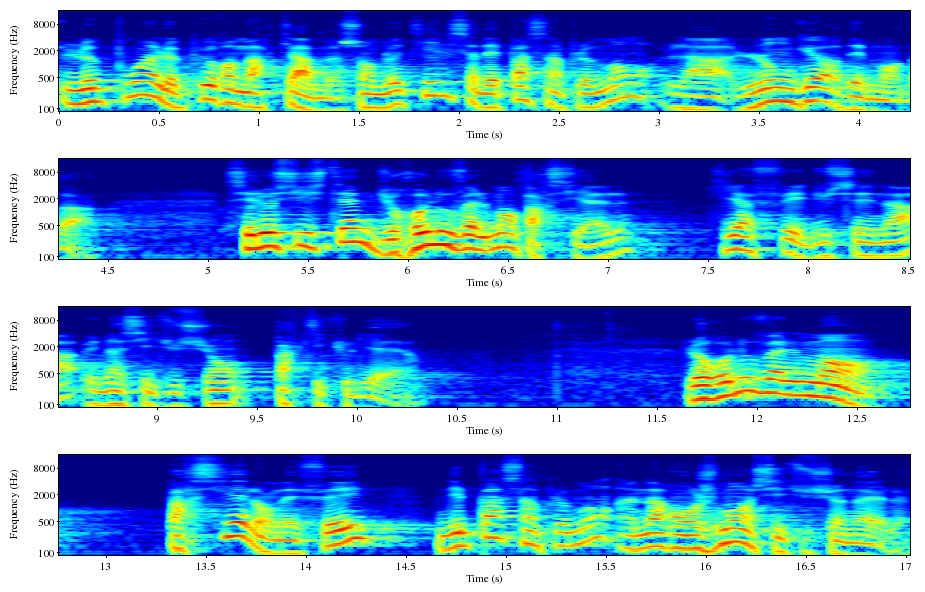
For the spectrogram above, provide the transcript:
le point le plus remarquable, me semble-t-il, ce n'est pas simplement la longueur des mandats, c'est le système du renouvellement partiel qui a fait du Sénat une institution particulière. Le renouvellement partiel, en effet, n'est pas simplement un arrangement institutionnel.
